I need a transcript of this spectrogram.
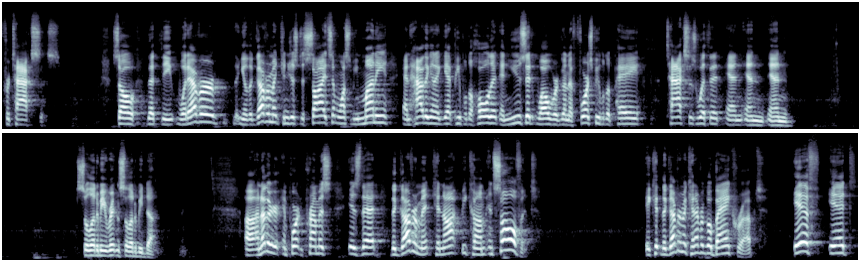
for taxes. So that the whatever you know the government can just decide something wants to be money and how they're going to get people to hold it and use it well we're going to force people to pay taxes with it and and and so let it be written so let it be done. Uh, another important premise is that the government cannot become insolvent can, the government can never go bankrupt if it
